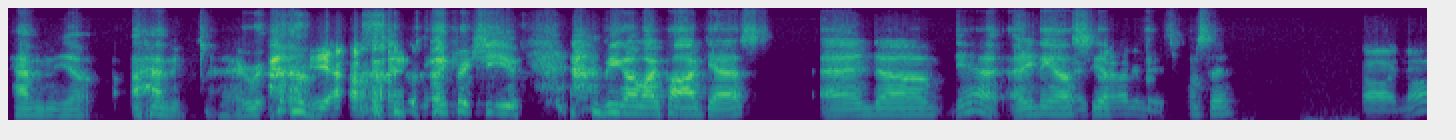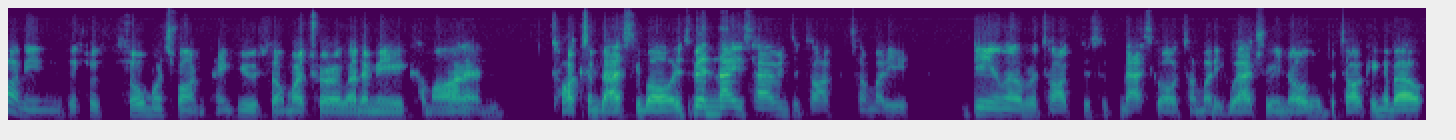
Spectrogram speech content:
having me. Uh, having I Yeah. I really appreciate you being on my podcast. And um, yeah, anything else Thanks you for want having me. to say? Uh, no, I mean this was so much fun. Thank you so much for letting me come on and talk some basketball. It's been nice having to talk to somebody, being able to talk to some basketball with somebody who actually knows what they're talking about.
